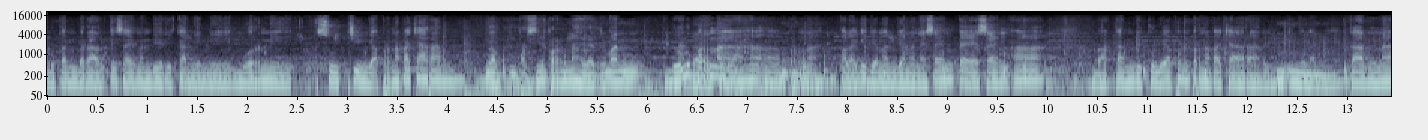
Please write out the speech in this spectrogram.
bukan berarti saya mendirikan ini murni suci nggak pernah pacaran. Nggak pastinya pernah ya, cuman dulu pernah itu ya. ha-ha, pernah. Apalagi zaman zaman SMP SMA bahkan di kuliah pun pernah pacaran gitu kan. Karena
